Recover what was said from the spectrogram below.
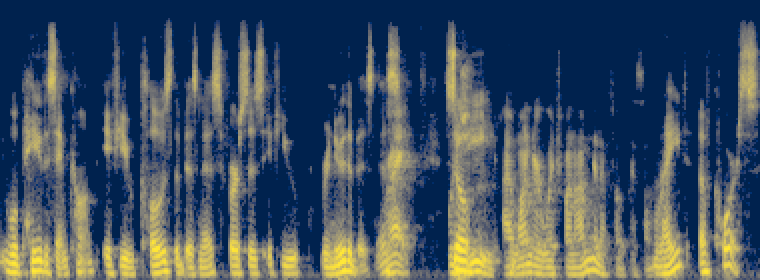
will pay the same comp if you close the business versus if you renew the business. Right. So Well, gee, I wonder which one I'm going to focus on. right, of course,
